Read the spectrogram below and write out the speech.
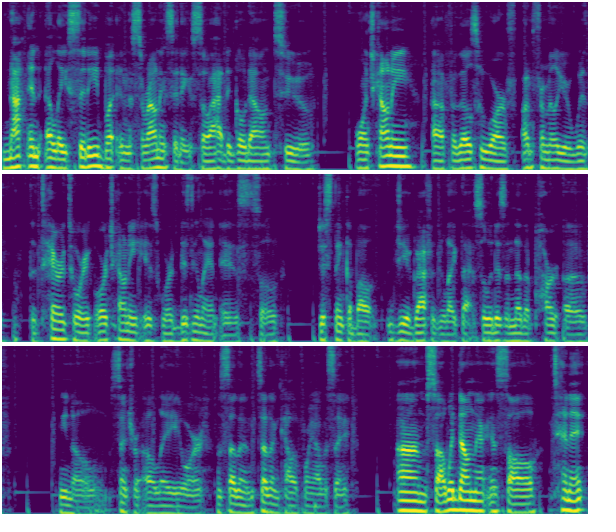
not in LA City, but in the surrounding cities. So I had to go down to Orange County. Uh, for those who are unfamiliar with the territory, Orange County is where Disneyland is. So just think about geographically like that. So it is another part of, you know, central LA or southern Southern California, I would say. Um, so I went down there and saw Tenet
